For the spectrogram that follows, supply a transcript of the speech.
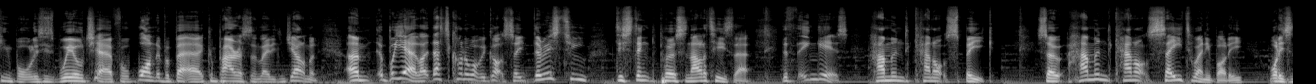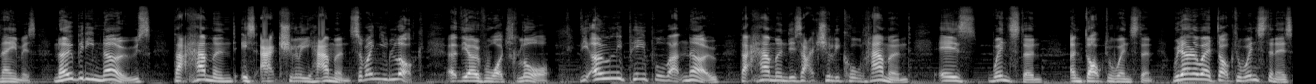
wrecking ball is his wheelchair, for want of a better comparison, ladies and gentlemen. Um, but yeah, like that's kind of what we got. So there is two distinct personalities there. The thing is, Hammond cannot speak. So Hammond cannot say to anybody what his name is. Nobody knows that Hammond is actually Hammond. So when you look at the Overwatch lore, the only people that know that Hammond is actually called Hammond is Winston and Dr. Winston. We don't know where Dr. Winston is,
